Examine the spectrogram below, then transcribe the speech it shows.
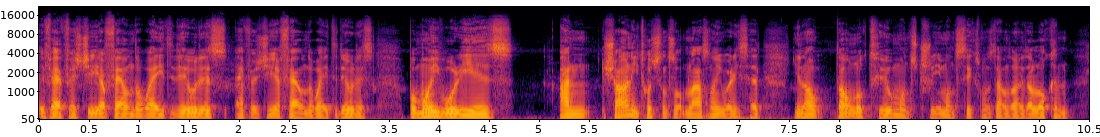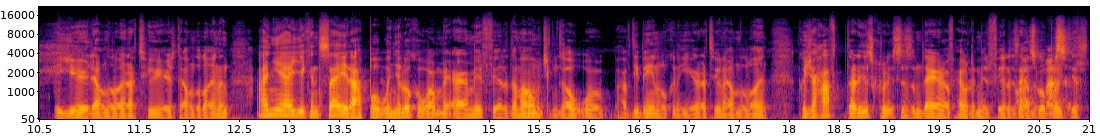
if FSG have found a way to do this, FSG have found a way to do this. But my worry is, and Shawnee touched on something last night where he said, you know, don't look two months, three months, six months down the line. They're looking a year down the line or two years down the line. And and yeah, you can say that, but when you look at what our midfield at the moment, you can go, well, have they been looking a year or two down the line? Because you have there is criticism there of how the midfield has oh, ended up massive. like this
